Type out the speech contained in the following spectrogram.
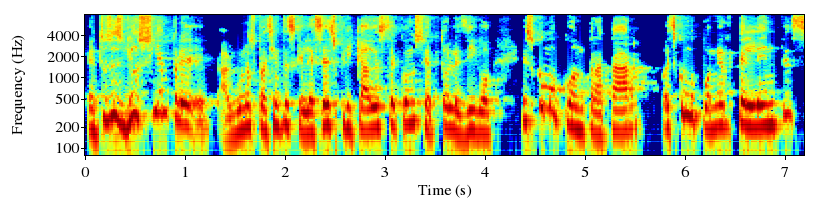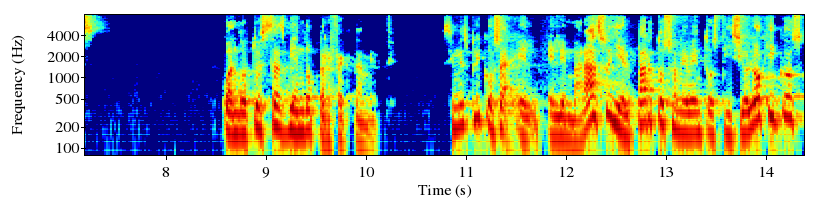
Entonces yo siempre, a algunos pacientes que les he explicado este concepto, les digo, es como contratar, es como ponerte lentes cuando tú estás viendo perfectamente. ¿Sí me explico? O sea, el, embarazo y el parto son eventos fisiológicos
